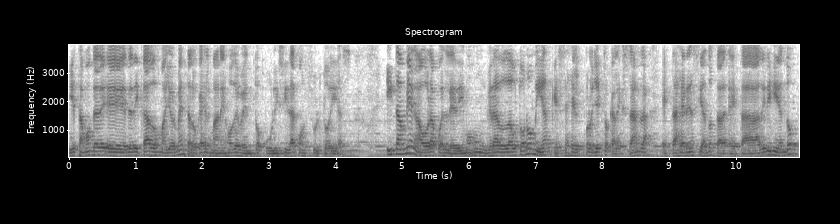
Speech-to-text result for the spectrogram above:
y estamos eh, dedicados mayormente a lo que es el manejo de eventos, publicidad, consultorías. Y también ahora pues le dimos un grado de autonomía, que ese es el proyecto que Alexandra está gerenciando, está, dirigiendo.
